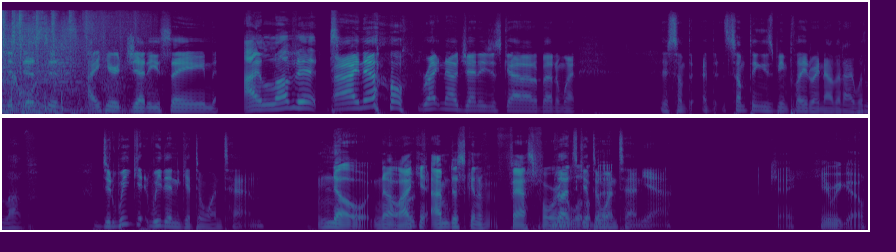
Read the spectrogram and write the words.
In the distance, I hear Jenny saying, "I love it." I know. Right now, Jenny just got out of bed and went. There's something. uh, Something is being played right now that I would love. Did we get? We didn't get to 110. No, no, I can't. I'm just gonna fast forward. Let's get to bit. 110. Yeah. Okay, here we go.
